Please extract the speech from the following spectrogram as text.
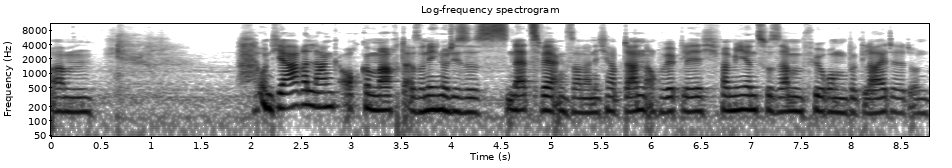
ähm, und jahrelang auch gemacht. Also nicht nur dieses Netzwerken, sondern ich habe dann auch wirklich Familienzusammenführungen begleitet und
